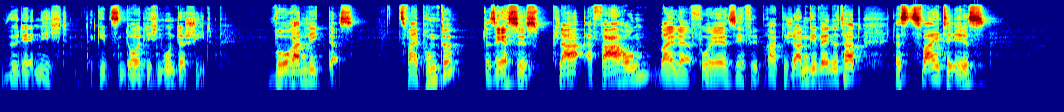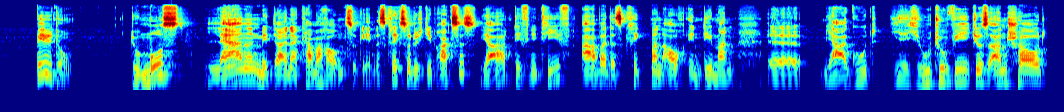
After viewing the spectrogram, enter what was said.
Würde er nicht. Da gibt es einen deutlichen Unterschied. Woran liegt das? Zwei Punkte. Das erste ist klar Erfahrung, weil er vorher sehr viel praktisch angewendet hat. Das zweite ist Bildung. Du musst lernen, mit deiner Kamera umzugehen. Das kriegst du durch die Praxis, ja, definitiv, aber das kriegt man auch, indem man, äh, ja gut, hier YouTube-Videos anschaut,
